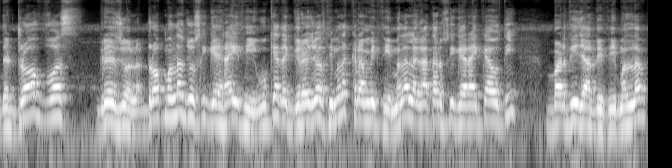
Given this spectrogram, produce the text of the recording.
The drop was gradual drop मतलब जो उसकी गहराई थी, वो क्या था? ग्रेजुअल थी मतलब क्रमिक थी। मतलब लगातार उसकी गहराई क्या होती? बढ़ती जाती थी। मतलब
